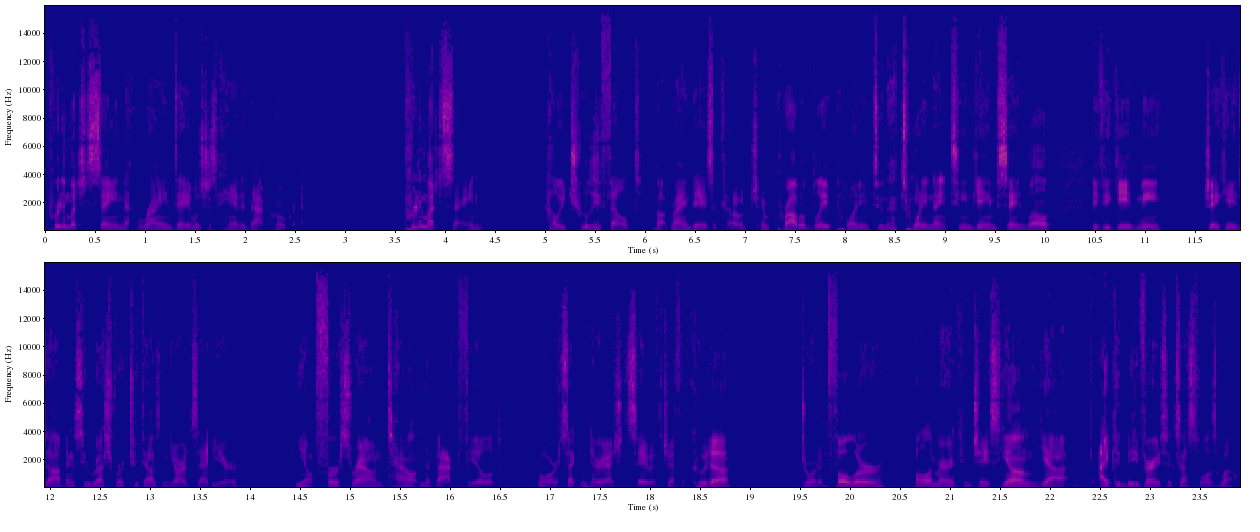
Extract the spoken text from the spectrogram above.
Pretty much saying that Ryan Day was just handed that program. Pretty much saying how he truly felt about Ryan Day as a coach and probably pointing to that 2019 game saying, well, if you gave me J.K. Dobbins, who rushed for 2,000 yards that year, you know, first round talent in the backfield, or secondary, I should say, with Jeff Okudah, Jordan Fuller, All American Chase Young, yeah, I could be very successful as well.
